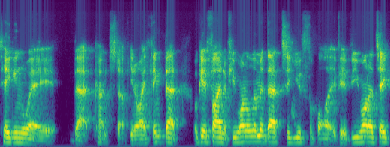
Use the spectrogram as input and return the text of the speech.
taking away that kind of stuff. You know, I think that okay, fine. If you want to limit that to youth football, if, if you want to take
